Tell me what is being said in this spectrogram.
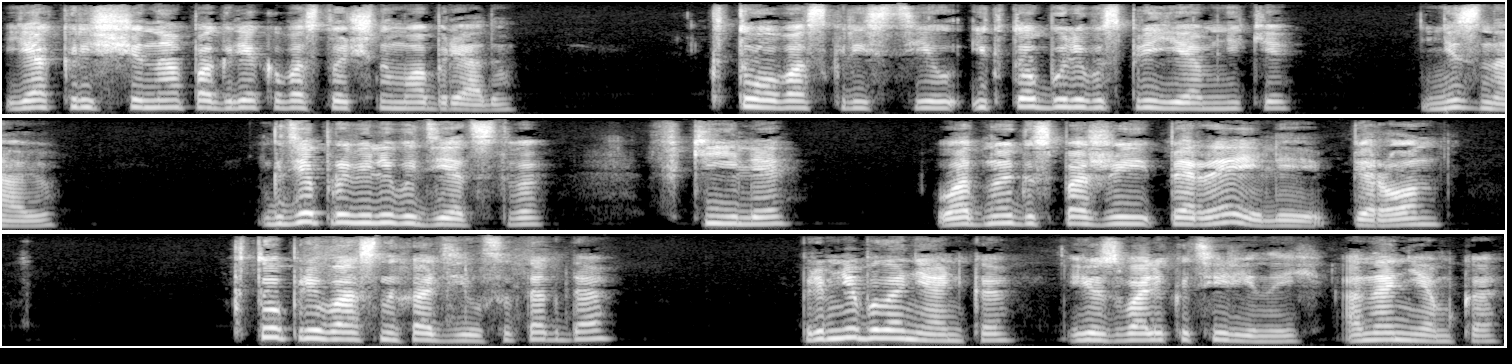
Я крещена по греко-восточному обряду. Кто вас крестил и кто были восприемники? Не знаю. Где провели вы детство? В Киле. У одной госпожи Пере или Перон. Кто при вас находился тогда? При мне была нянька. Ее звали Катериной. Она немка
